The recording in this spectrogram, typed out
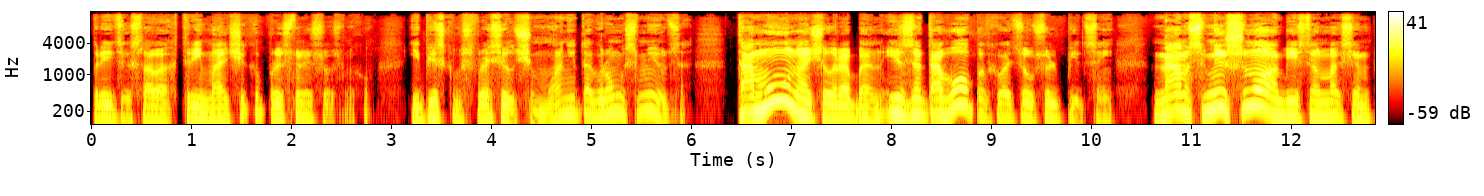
При этих словах три мальчика прыснули со смеху. Епископ спросил, чему они так громко смеются. «Тому, — начал Рабен, — из-за того, — подхватил Сульпицей, — нам смешно, — объяснил Максим,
